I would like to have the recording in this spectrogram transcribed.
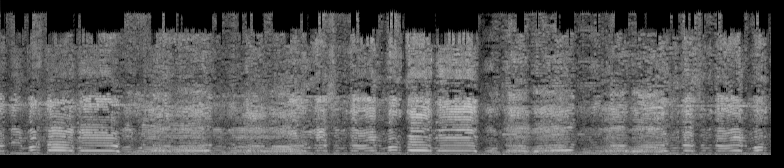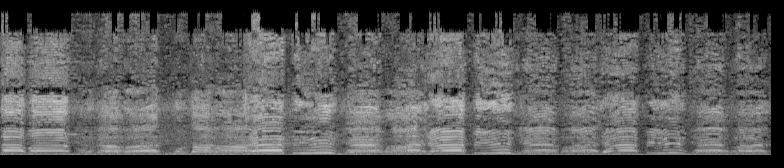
ਸਮਰਤੀ ਮਰਦਾਬਾਦ। ਮੁਰਦਾਬਾਦ ਮੁਰਦਾਬਾਦ। ਅਨੂ ਦਾ ਸੰਵਿਧਾਨ ਮਰਦਾਬਾਦ। ਮੁਰਦਾਬਾਦ ਮੁਰਦਾਬਾਦ। ਅਨੂ ਦਾ ਸੰਵਿਧਾਨ ਮਰਦਾਬਾਦ। ਮੁਰਦਾਬਾਦ ਮੁਰਦਾਬਾਦ। ਜੈ ਭੀਮ। ਜੈ ਭਾਰਤ। ਜੈ ਭੀਮ। ਜੈ ਭਾਰਤ। ਜੈ ਭੀਮ। ਜੈ ਭਾਰਤ।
